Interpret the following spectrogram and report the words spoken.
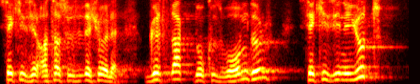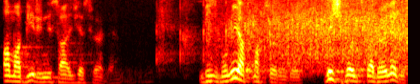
Sekizin atasözü de şöyle. Gırtlak dokuz boğumdur. Sekizini yut ama birini sadece söyle. Biz bunu yapmak zorundayız. Dış politika böyledir.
